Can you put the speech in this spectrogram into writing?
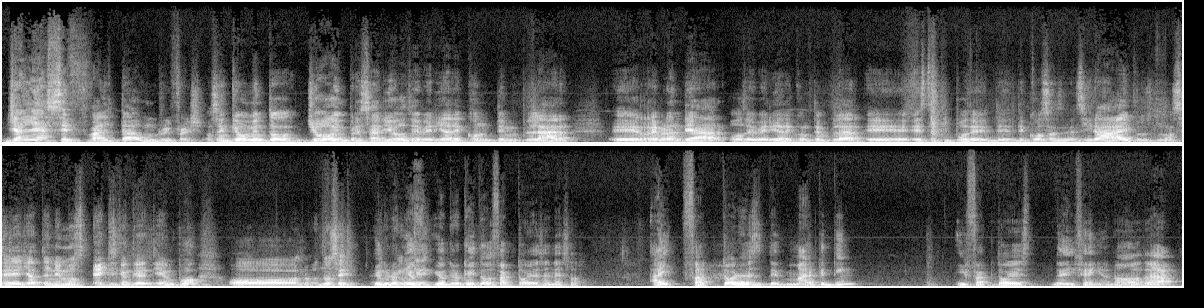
ya le hace falta un refresh? O sea, ¿en qué momento yo, empresario, debería de contemplar eh, rebrandear o debería de contemplar eh, este tipo de, de- de cosas? De decir, ay, pues no sé, ya tenemos X cantidad de tiempo o no, no sé. Yo ¿En- creo, yo creo que hay dos factores en eso. Hay factores de marketing y factores de diseño, ¿no? O sea,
